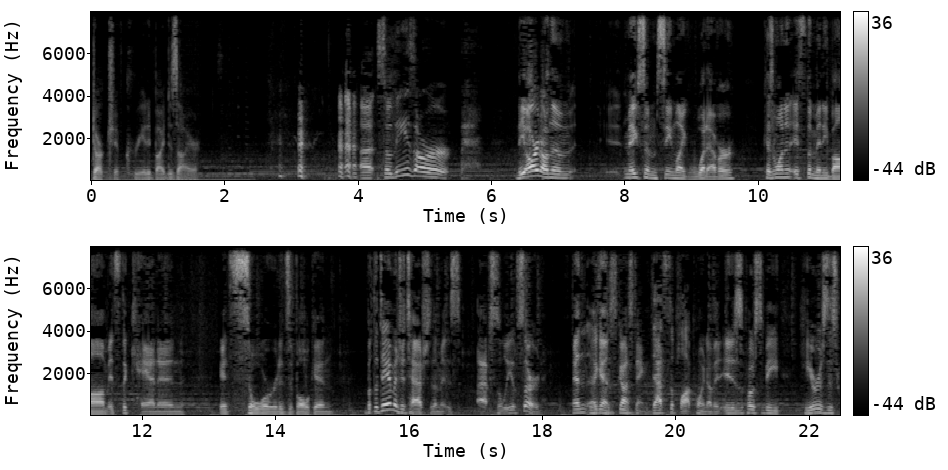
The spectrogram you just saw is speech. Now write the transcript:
Dark chip created by Desire. uh, so these are the art on them it makes them seem like whatever. Because one, it's the mini bomb, it's the cannon, it's sword, it's Vulcan, but the damage attached to them is absolutely absurd. And It's again, disgusting. that's the plot point of it. It is supposed to be here is this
